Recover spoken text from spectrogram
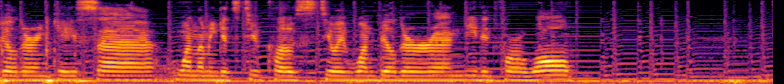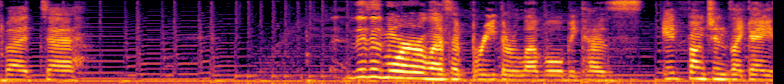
builder in case, uh, one lemming gets too close to a one builder uh, needed for a wall. But, uh, this is more or less a breather level because it functions like a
